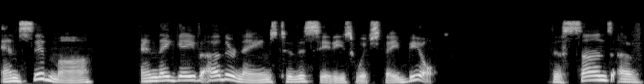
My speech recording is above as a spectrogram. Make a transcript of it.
and Sibmah, and they gave other names to the cities which they built. The sons of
